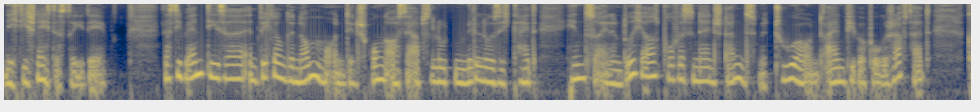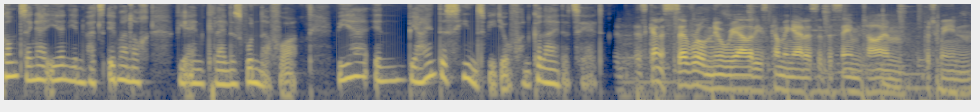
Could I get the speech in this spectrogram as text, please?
Nicht die schlechteste Idee dass die Band diese Entwicklung genommen und den Sprung aus der absoluten Mittellosigkeit hin zu einem durchaus professionellen Stand mit Tour und allem Pipapo geschafft hat, kommt Sänger Ian jedenfalls immer noch wie ein kleines Wunder vor, wie er in Behind the Scenes Video von Collide erzählt. It's kind of several new realities coming at us at the same time between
